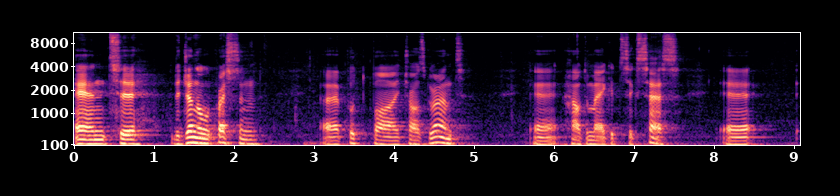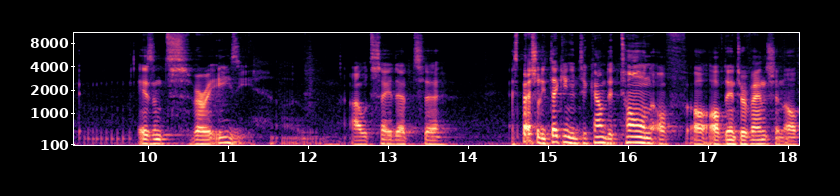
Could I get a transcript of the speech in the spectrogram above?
And uh, the general question uh, put by Charles Grant how to make it success uh, isn't very easy. I would say that, uh, especially taking into account the tone of, of the intervention of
